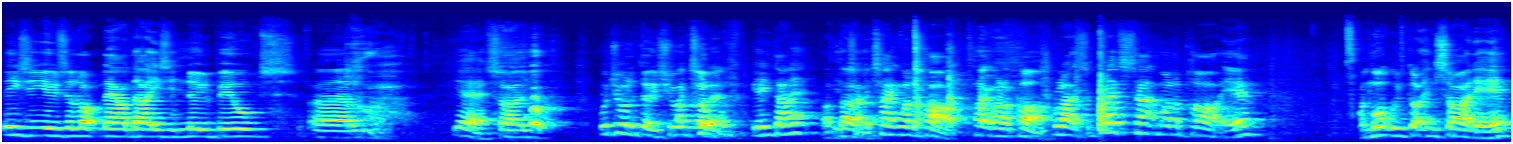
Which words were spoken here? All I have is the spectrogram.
these are used a lot nowadays in new builds. Um, yeah. So, what do you want to do? Should we I've got talk? You done it? I've You done ta- it. Take one apart. Take one apart. Right. So Brad's taking one apart here, and what we've got inside here,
